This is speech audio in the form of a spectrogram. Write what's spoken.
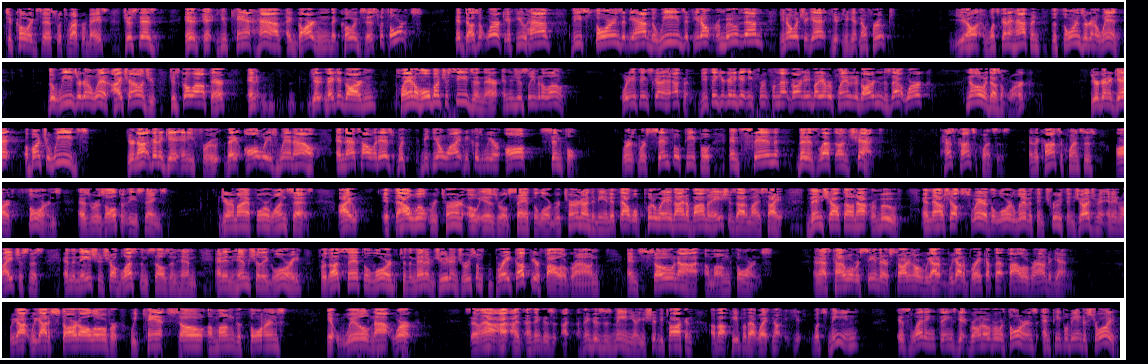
to coexist with reprobates, just as it, it, you can't have a garden that coexists with thorns. It doesn't work. If you have these thorns, if you have the weeds, if you don't remove them, you know what you get? You, you get no fruit. You know, what's going to happen? The thorns are going to win. The weeds are going to win. I challenge you. Just go out there and get, make a garden, plant a whole bunch of seeds in there, and then just leave it alone. What do you think is going to happen? Do you think you're going to get any fruit from that garden? Anybody ever planted a garden? Does that work? No, it doesn't work. You're going to get a bunch of weeds. You're not going to get any fruit. They always win out. And that's how it is with, you know why? Because we are all sinful. We're, we're sinful people and sin that is left unchecked has consequences. And the consequences are thorns as a result of these things. Jeremiah 4 1 says, I, if thou wilt return, O Israel, saith the Lord, return unto me, and if thou wilt put away thine abominations out of my sight, then shalt thou not remove, and thou shalt swear, the Lord liveth in truth and judgment and in righteousness, and the nations shall bless themselves in him, and in him shall they glory. For thus saith the Lord to the men of Judah and Jerusalem, break up your fallow ground, and sow not among thorns. And that's kind of what we're seeing there. Starting over, we got to we got to break up that fallow ground again. We got we got to start all over. We can't sow among the thorns. It will not work. So I, I, I think this I, I think this is mean. You know, you shouldn't be talking about people that way. No, what's mean is letting things get grown over with thorns and people being destroyed.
